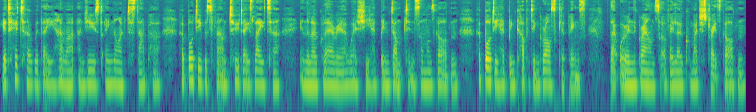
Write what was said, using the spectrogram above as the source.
He had hit her with a hammer and used a knife to stab her. Her body was found two days later in the local area where she had been dumped in someone's garden. Her body had been covered in grass clippings that were in the grounds of a local magistrate's garden.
